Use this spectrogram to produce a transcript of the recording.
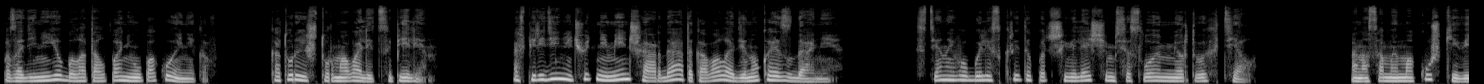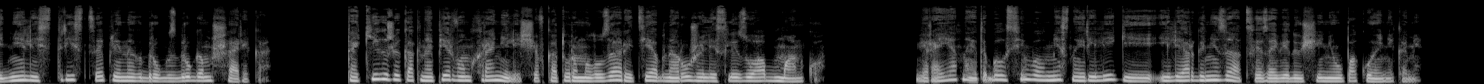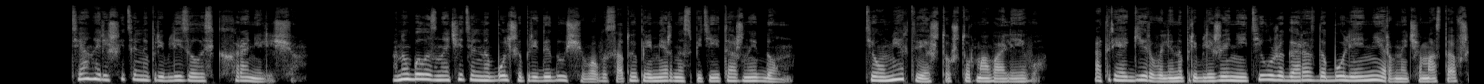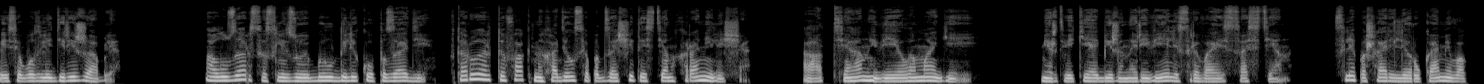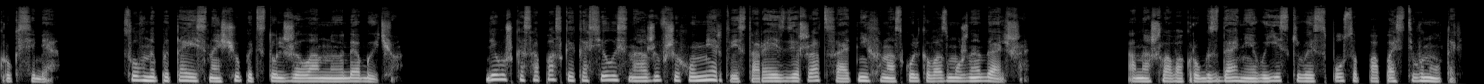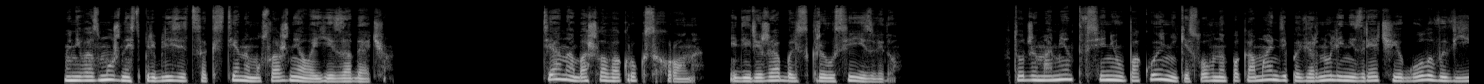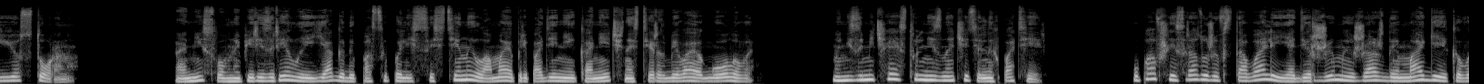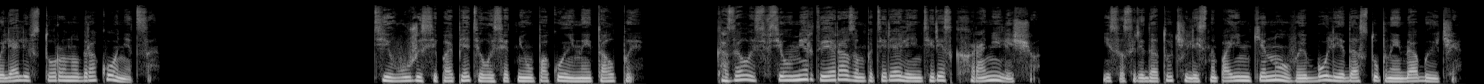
Позади нее была толпа неупокойников, которые штурмовали цепелин. А впереди ничуть не меньше Орда атаковала одинокое здание, Стены его были скрыты под шевелящимся слоем мертвых тел. А на самой макушке виднелись три сцепленных друг с другом шарика. Таких же, как на первом хранилище, в котором Лузар и те обнаружили слезу-обманку. Вероятно, это был символ местной религии или организации, заведующей неупокойниками. Тиана решительно приблизилась к хранилищу. Оно было значительно больше предыдущего, высотой примерно с пятиэтажный дом. Те умертвия, что штурмовали его, отреагировали на приближение Ти уже гораздо более нервно, чем оставшиеся возле дирижабля. Алузар со слезой был далеко позади. Второй артефакт находился под защитой стен хранилища, а от Тианы веяло магией. Мертвяки обиженно ревели, срываясь со стен, слепо шарили руками вокруг себя, словно пытаясь нащупать столь желанную добычу. Девушка с опаской косилась на оживших у мертвей, стараясь держаться от них насколько возможно дальше. Она шла вокруг здания, выискивая способ попасть внутрь. Но невозможность приблизиться к стенам усложняла ей задачу. Тиана обошла вокруг схрона, и дирижабль скрылся из виду. В тот же момент все неупокойники, словно по команде, повернули незрячие головы в ее сторону. Они, словно перезрелые ягоды, посыпались со стены, ломая при падении конечности, разбивая головы, но не замечая столь незначительных потерь. Упавшие сразу же вставали и, одержимые жаждой магии, ковыляли в сторону драконицы. Ти в ужасе попятилась от неупокоенной толпы. Казалось, все умертвия разом потеряли интерес к хранилищу и сосредоточились на поимке новой, более доступной добычи.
